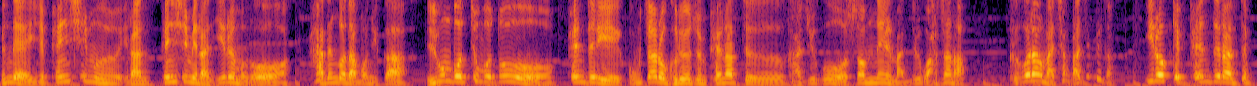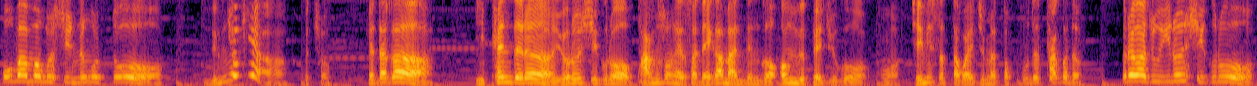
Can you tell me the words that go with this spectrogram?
근데 이제 팬심이란 팬심이란 이름으로 하는 거다 보니까 일본 버튜버도 팬들이 공짜로 그려준 팬아트 가지고 썸네일 만들고 하잖아. 그거랑 마찬가지입니다. 이렇게 팬들한테 뽑아 먹을 수 있는 것도 능력이야. 그렇죠? 게다가 이 팬들은 이런 식으로 방송에서 내가 만든 거 언급해주고 어? 재밌었다고 해주면 또 뿌듯하거든. 그래가지고 이런 식으로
